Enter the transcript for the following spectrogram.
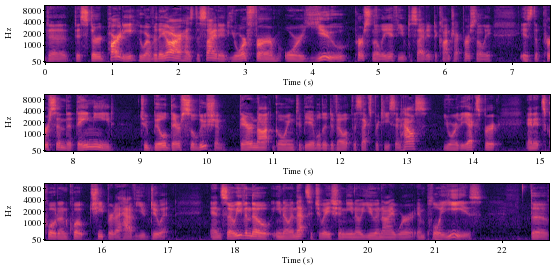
the this third party whoever they are has decided your firm or you personally if you've decided to contract personally is the person that they need to build their solution. They're not going to be able to develop this expertise in house you're the expert and it's quote unquote cheaper to have you do it. And so even though you know in that situation you know you and i were employees the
